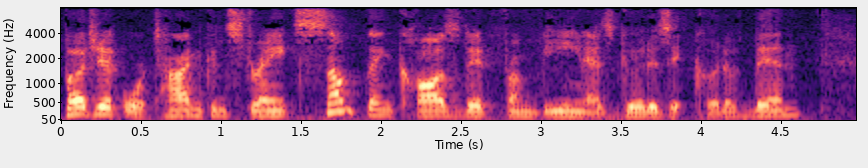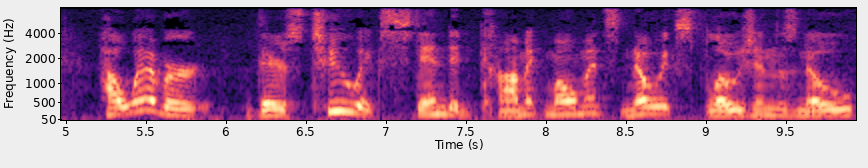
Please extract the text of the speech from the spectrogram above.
budget or time constraints something caused it from being as good as it could have been. However, there's two extended comic moments, no explosions, no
